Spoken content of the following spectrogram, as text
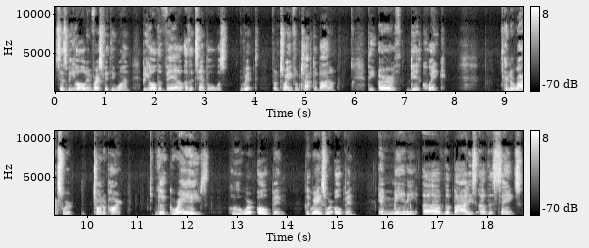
says, Behold, in verse 51, behold, the veil of the temple was ripped from twain from top to bottom. The earth did quake, and the rocks were torn apart. The graves who were open, the graves were open, and many of the bodies of the saints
